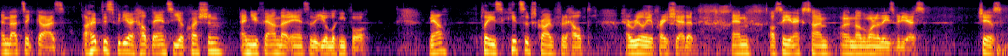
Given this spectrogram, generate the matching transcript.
And that's it, guys. I hope this video helped answer your question and you found that answer that you're looking for. Now, please hit subscribe if it helped. I really appreciate it. And I'll see you next time on another one of these videos. Cheers.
